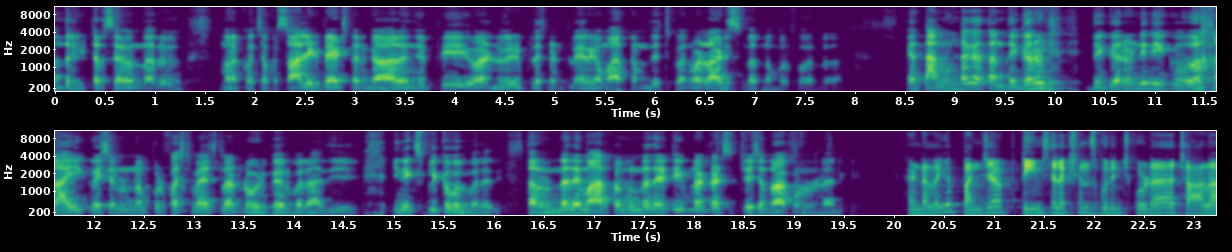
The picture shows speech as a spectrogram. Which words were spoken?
అందరు హిట్టర్సే ఉన్నారు. మనకు కొంచెం ఒక సాలిడ్ బ్యాట్స్‌మెన్ కావాలని చెప్పి వాళ్ళు రిప్లేస్‌మెంట్ ప్లేయర్‌గా మార్కం తెచ్చుకొని వాళ్ళు ఆడిస్తున్నారు నంబర్ 4లో. కానీ తనుండగా తను దగ్గరుండి దగ్గరుండి నీకు ఆ ఈక్వేషన్ ఉన్నప్పుడు ఫస్ట్ మ్యాచ్‌లో అట్లా ఓడిపోయారు మరి అది ఇనెక్స్‌ప్లికబుల్ మరది. తను ఉన్నదే మార్క్రమ్ ఉన్నదే టీమ్‌లో అట్లాంటి సిట్యుయేషన్ రాకుండా ఉండడానికి. అండ్ అలాగే పంజాబ్ టీమ్ సెలక్షన్స్ గురించి కూడా చాలా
